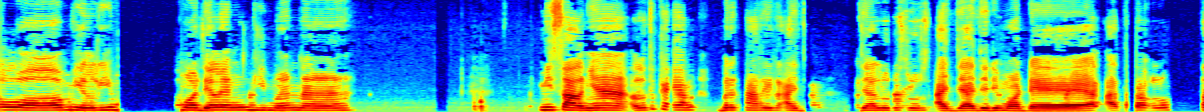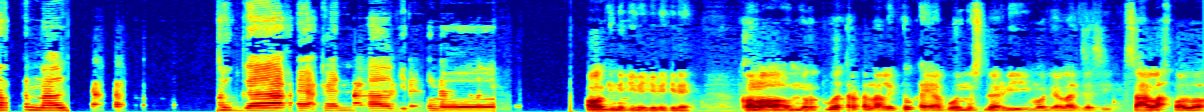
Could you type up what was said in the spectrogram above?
Lo milih model yang gimana? Misalnya lo tuh kayak yang berkarir aja lurus-lurus aja jadi model atau lo terkenal juga kayak Kendall gitu loh. Oh gini gini gini gini. Kalau menurut gue terkenal itu kayak bonus dari model aja sih. Salah kalau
